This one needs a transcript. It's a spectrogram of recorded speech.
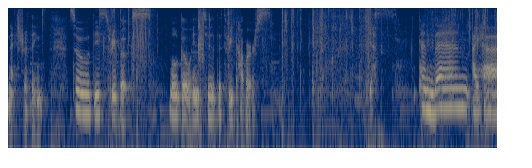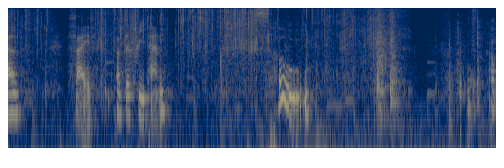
an extra thing. So these three books will go into the three covers. Yes. And then I have five of the free pen. So, oh,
